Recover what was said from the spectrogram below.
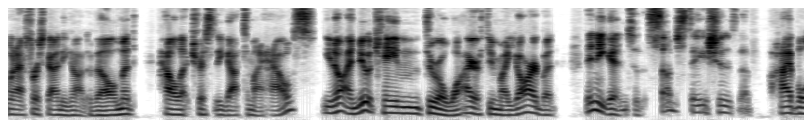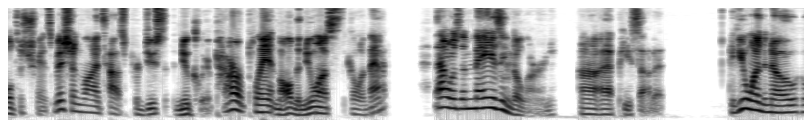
when I first got into development how electricity got to my house. You know, I knew it came through a wire through my yard, but then you get into the substations, the high voltage transmission lines, how it's produced at the nuclear power plant, and all the nuances that go in that. That was amazing to learn uh, that piece of it. If you wanted to know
